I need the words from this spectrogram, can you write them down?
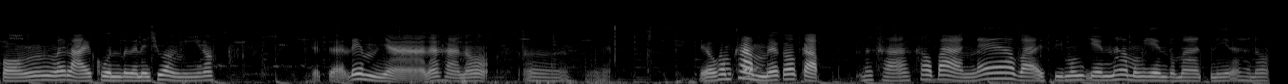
ของหลายๆคนเลยในช่วงนี้เนาะก็จะเล่มหยานะคะเนาะ เออเดี๋ยวค่ำๆแล้วก็กลับนะคะ เข้าบ้านแล้วบ่ายสี่โมงเย็นห้าโมงเย็นประมาณนี้นะคะเนาะ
